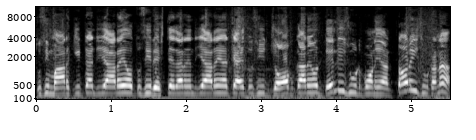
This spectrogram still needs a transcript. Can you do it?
ਤੁਸੀਂ ਮਾਰਕੀਟਾਂ 'ਚ ਜਾ ਰਹੇ ਹੋ ਤੁਸੀਂ ਰਿਸ਼ਤੇਦਾਰਾਂ 'ਚ ਜਾ ਰਹੇ ਹੋ ਚਾਹੇ ਤੁਸੀਂ ਜੌਬ ਕਰ ਰਹੇ ਹੋ ਡੇਲੀ ਸੂਟ ਪਾਉਣੇ ਆ ਟੌਰੀ ਸੂਟ ਆ ਨਾ।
